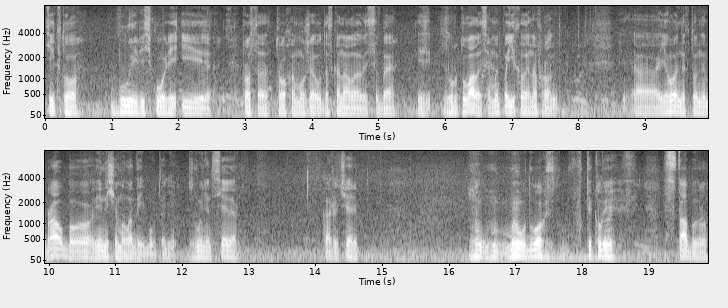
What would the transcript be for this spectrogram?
Ті, хто були військові і просто трохи може удосконалили себе і згуртувалися, ми поїхали на фронт. Е, Його ніхто не брав, бо він ще молодий був тоді. Дзвонять Сєвєр, каже Череп. «Ну, Ми удвох втекли з табору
